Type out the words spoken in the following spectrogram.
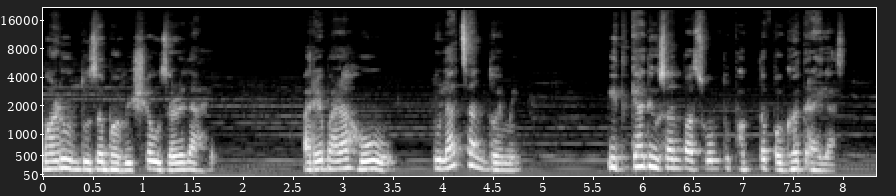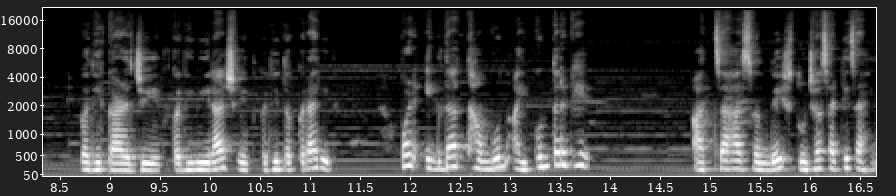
म्हणून तुझं भविष्य उजळलं आहे. अरे बाळा हो तुलाच सांगतोय मी. इतक्या दिवसांपासून तू फक्त बघत राहिलास. कधी काळजीत कधी निराशेत कधी तक्रारीत. पण एकदा थांबून ऐकून तर घे. आजचा हा संदेश तुझ्यासाठीच आहे.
